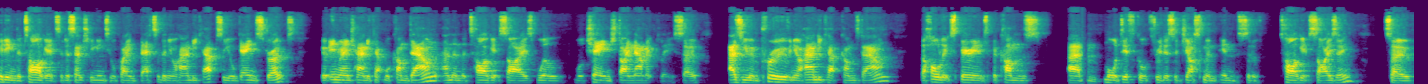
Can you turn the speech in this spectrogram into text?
hitting the targets, it essentially means you're playing better than your handicap. So you'll gain strokes, your in-range handicap will come down, and then the target size will will change dynamically. So as you improve and your handicap comes down, the whole experience becomes um, more difficult through this adjustment in sort of target sizing. So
